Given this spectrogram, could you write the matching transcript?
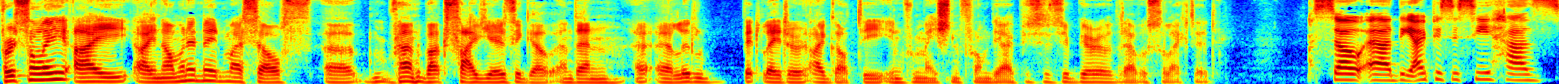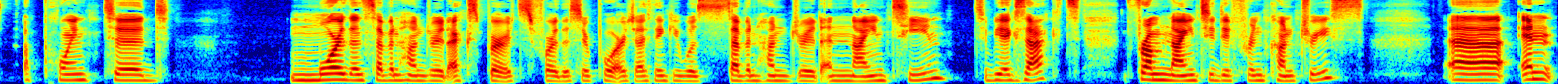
personally, I, I nominated myself uh, around about five years ago. And then a, a, little bit later, I got the information from the IPCC Bureau that I was selected. So uh, the IPCC has appointed more than 700 experts for this report. I think it was 719 to be exact, from 90 different countries. Uh, and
